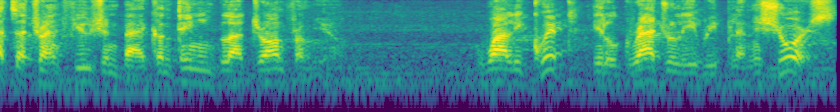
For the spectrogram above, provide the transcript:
That's a transfusion bag containing blood drawn from you. While equipped, it'll gradually replenish yours.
